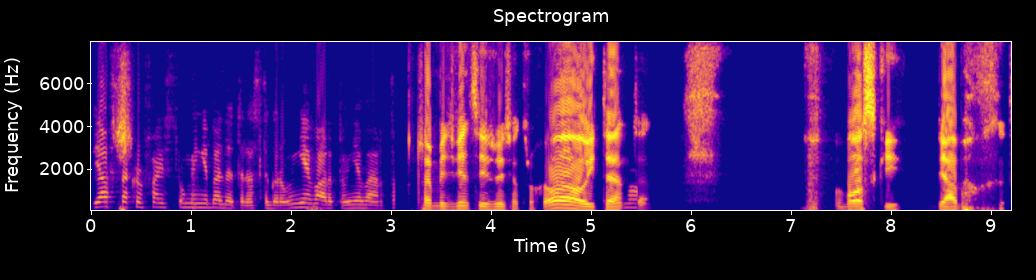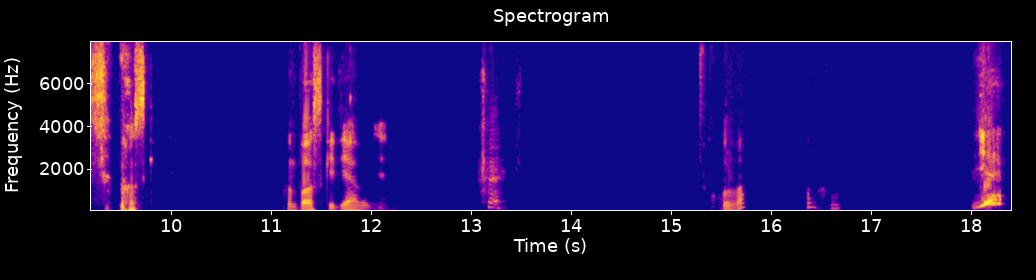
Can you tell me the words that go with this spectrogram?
Ja w Sacrifice Roomie nie będę teraz tego robił. Nie warto, nie warto. Trzeba mieć więcej życia trochę. O, i ten, No. ten. Boski diabeł. Boski. Boski diabeł, nie wiem. Kurwa? Nie!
